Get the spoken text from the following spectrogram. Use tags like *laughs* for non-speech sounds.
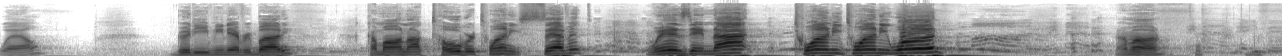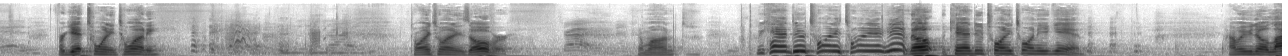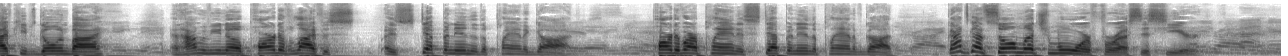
Well, good evening, everybody. Come on, October 27th, Wednesday night, 2021. Come on. Forget 2020. 2020 is over. Come on. We can't do 2020 again. Nope, we can't do 2020 again. How many of you know life keeps going by? And how many of you know part of life is, is stepping into the plan of God? Part of our plan is stepping in the plan of God. God's got so much more for us this year.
